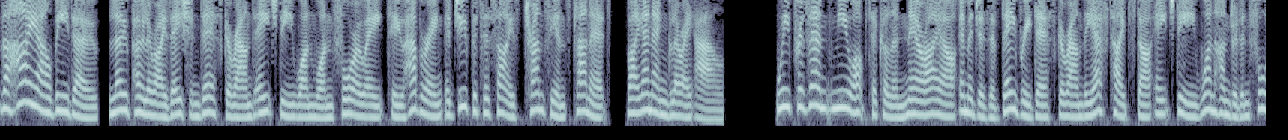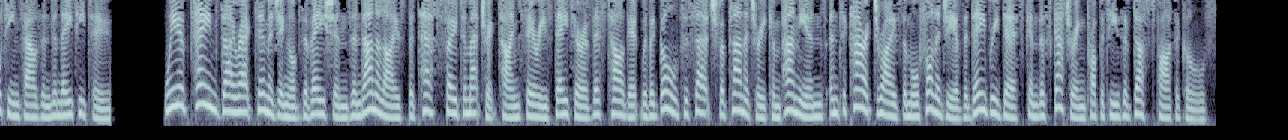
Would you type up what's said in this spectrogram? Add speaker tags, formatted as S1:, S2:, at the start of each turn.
S1: The high albedo, low polarization disk around HD 114082 harboring a Jupiter-sized transiting planet, by N. Engler et al. We present new optical and near-IR images of debris disk around the F-type star HD 114082. We obtained direct imaging observations and analyzed the TESS photometric time series data of this target with a goal to search for planetary companions and to characterize the morphology of the debris disk and the scattering properties of dust particles.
